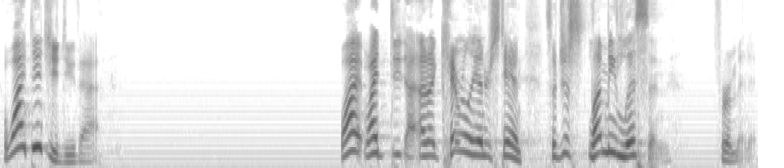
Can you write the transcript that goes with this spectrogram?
Why did you do that? Why, why did, I can't really understand. So just let me listen for a minute.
